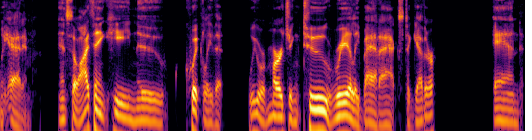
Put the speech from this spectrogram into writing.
We had him, and so I think he knew quickly that we were merging two really bad acts together, and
